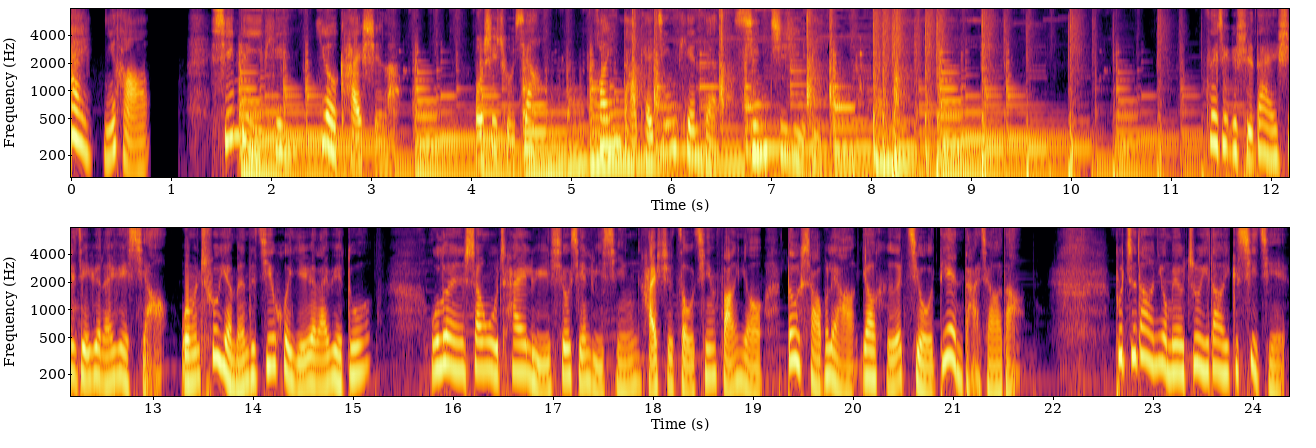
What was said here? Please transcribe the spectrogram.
嗨，你好，新的一天又开始了。我是楚笑，欢迎打开今天的《心之日历》。在这个时代，世界越来越小，我们出远门的机会也越来越多。无论商务差旅、休闲旅行，还是走亲访友，都少不了要和酒店打交道。不知道你有没有注意到一个细节？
